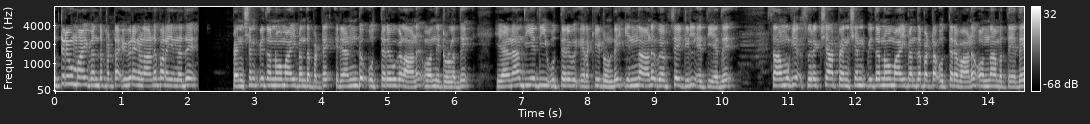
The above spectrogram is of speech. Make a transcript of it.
ഉത്തരവുമായി ബന്ധപ്പെട്ട വിവരങ്ങളാണ് പറയുന്നത്. പെൻഷൻ വിതരണവുമായി ബന്ധപ്പെട്ട് രണ്ട് ഉത്തരവുകളാണ് വന്നിട്ടുള്ളത്. ഏഴാം തീയതി ഉത്തരവ് ഇറക്കിയിട്ടുണ്ട്. ഇന്നാണ് വെബ്സൈറ്റിൽ എത്തിയത്. സാമൂഹ്യ സുരക്ഷാ പെൻഷൻ വിതരണവുമായി ബന്ധപ്പെട്ട ഉത്തരവാണ് ഒന്നാമത്തേത്.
